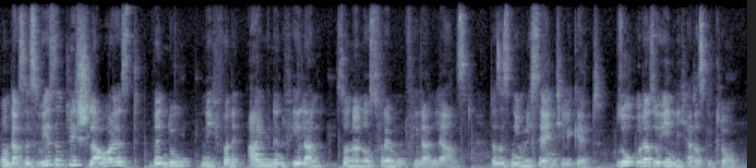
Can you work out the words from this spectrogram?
Und dass es wesentlich schlauer ist, wenn du nicht von den eigenen Fehlern, sondern aus fremden Fehlern lernst. Das ist nämlich sehr intelligent. So oder so ähnlich hat das geklungen.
